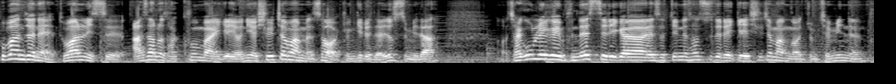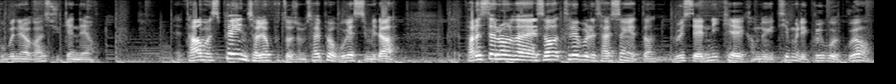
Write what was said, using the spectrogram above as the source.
후반전에 도안 리츠, 아사노 다쿠마에게 연이어 실점하면서 경기를 내줬습니다. 어, 자국 리그인 분데스리가에서 뛰는 선수들에게 실점한 건 좀 재밌는 부분이라고 할 수 있겠네요. 네, 다음은 스페인 전력부터 좀 살펴보겠습니다. 바르셀로나에서 트래블을 달성했던 루이스 엔리케 감독이 팀을 이끌고 있고요.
